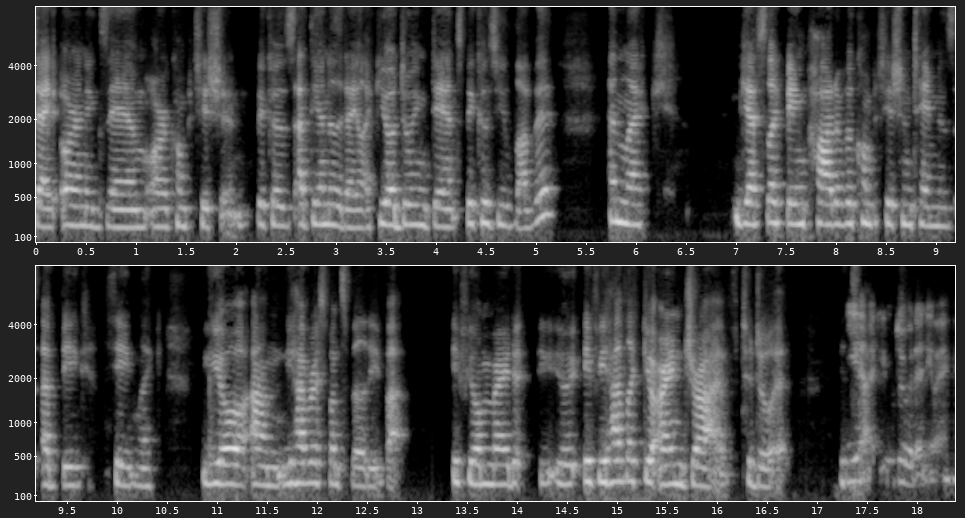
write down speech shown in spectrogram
date or an exam or a competition. Because at the end of the day like you're doing dance because you love it. And like yes like being part of a competition team is a big thing. Like you're um you have a responsibility but if you're mode you, if you have like your own drive to do it Yeah, like- you do it anyway.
